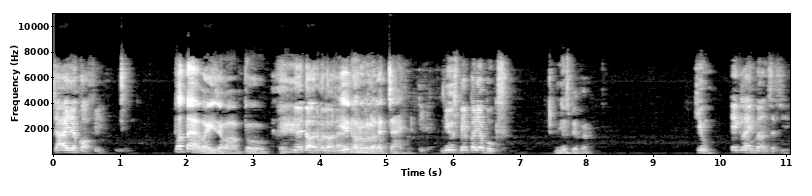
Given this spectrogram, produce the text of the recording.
चाय या कॉफ़ी पता है भाई जवाब तो। ये नॉर्मल वाला ये नॉर्मल वाला चाय। ठीक है। न्यूज़पेपर या बुक्स न्यूज़पेपर क्यों? एक लाइन में आंसर चाहिए।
